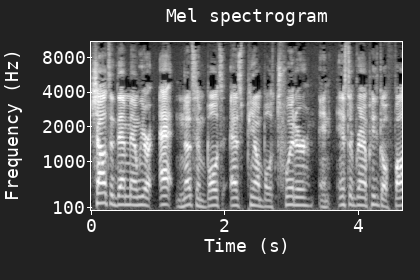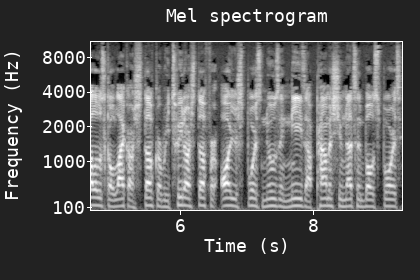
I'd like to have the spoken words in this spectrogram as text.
Shout out to them, man. We are at Nuts and Bolts SP on both Twitter and Instagram. Please go follow us, go like our stuff, go retweet our stuff for all your sports news and needs. I promise you, Nuts and Bolts Sports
